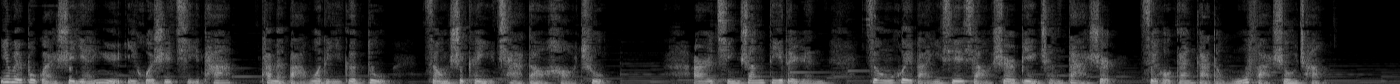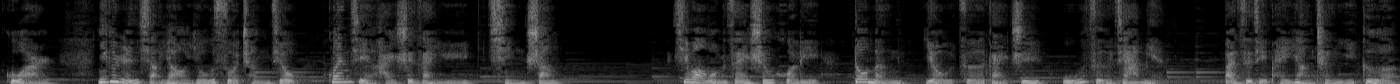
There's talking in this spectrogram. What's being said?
因为不管是言语亦或是其他，他们把握的一个度总是可以恰到好处，而情商低的人总会把一些小事儿变成大事儿，最后尴尬的无法收场。故而，一个人想要有所成就，关键还是在于情商。希望我们在生活里都能有则改之，无则加勉，把自己培养成一个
